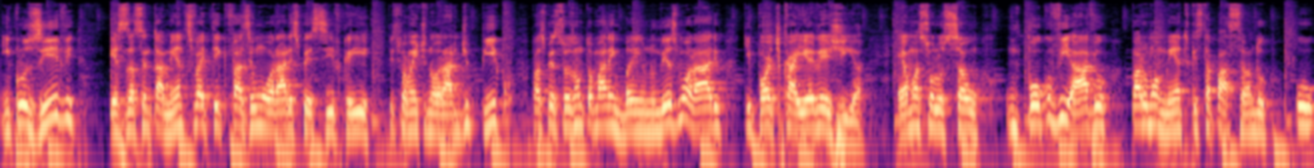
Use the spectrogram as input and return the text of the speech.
Inclusive, esses assentamentos vai ter que fazer um horário específico aí, principalmente no horário de pico, para as pessoas não tomarem banho no mesmo horário que pode cair a energia. É uma solução um pouco viável para o momento que está passando o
